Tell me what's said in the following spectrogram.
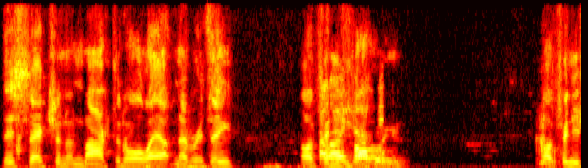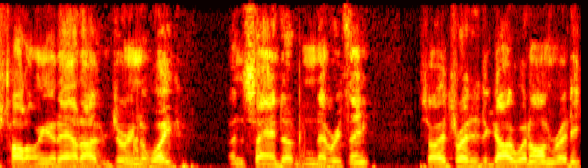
this section and marked it all out and everything. I finished hollowing. I finished hollowing it out over during the week and sanded it and everything, so it's ready to go when I'm ready.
